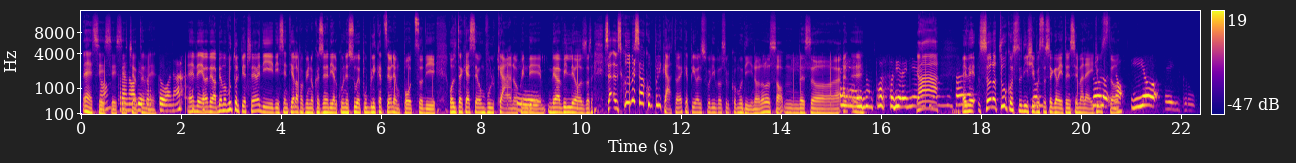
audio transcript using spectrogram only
Eh sì, no? sì, Tra sì, Novi certamente. Tortona. È vero, è vero, abbiamo avuto il piacere di, di sentirla proprio in occasione di alcune sue pubblicazioni, è un pozzo di, oltre che essere un vulcano, Sì. quindi meraviglioso. Sa- secondo me sarà complicato eh, capire il suo libro sul comodino, non lo so, mm, adesso... Eh, eh, eh. Non posso dire niente. Ah, non solo tu custodisci Non- questo segreto insieme a lei, Solo- giusto? No, io e il gruppo.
